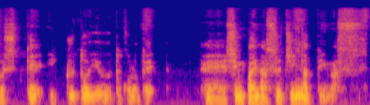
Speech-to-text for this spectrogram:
をしていくというところで、えー、心配な数値になっています。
